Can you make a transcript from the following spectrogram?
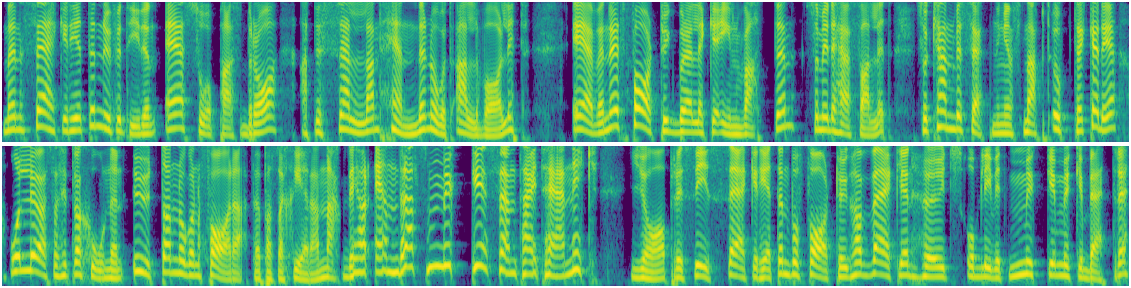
men säkerheten nu för tiden är så pass bra att det sällan händer något allvarligt. Även när ett fartyg börjar läcka in vatten, som i det här fallet, så kan besättningen snabbt upptäcka det och lösa situationen utan någon fara för passagerarna. Det har ändrats mycket sedan Titanic! Ja, precis. Säkerheten på fartyg har verkligen höjts och blivit mycket, mycket bättre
